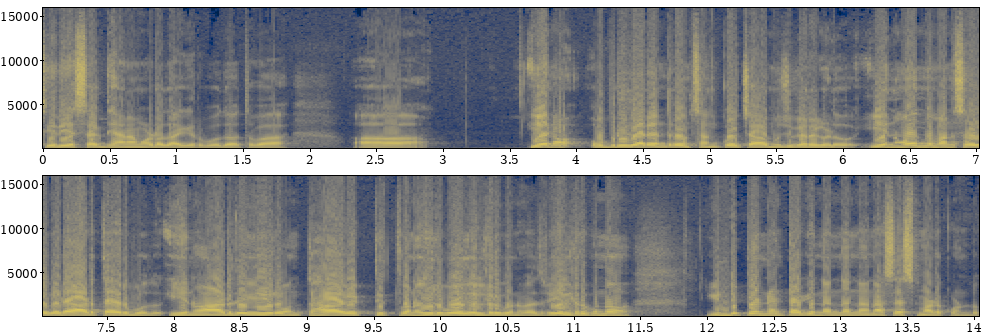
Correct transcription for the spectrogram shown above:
ಸೀರಿಯಸ್ ಆಗಿ ಧ್ಯಾನ ಮಾಡೋದಾಗಿರ್ಬೋದು ಅಥವಾ ಏನೋ ಒಬ್ರು ಇದ್ದಾರೆ ಅಂದರೆ ಒಂದು ಸಂಕೋಚ, ಮುಜುಗರಗಳು, ಏನೋ ಒಂದು ಮನಸ್ಸೊಳಗಡೆ ಆಡ್ತಾ ಇರ್ಬೋದು. ಏನೋ ಆಡದೇ ಇರುವಂತಹ ವ್ಯಕ್ತಿತ್ವನೂ ಇರ್ಬೋದು ಎಲ್ರಿಗೂ ಆದರೆ ಎಲ್ರಿಗೂ ಇಂಡಿಪೆಂಡೆಂಟಾಗಿ ನನ್ನನ್ನು ನಾನು ಅಸೆಸ್ ಮಾಡಿಕೊಂಡು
